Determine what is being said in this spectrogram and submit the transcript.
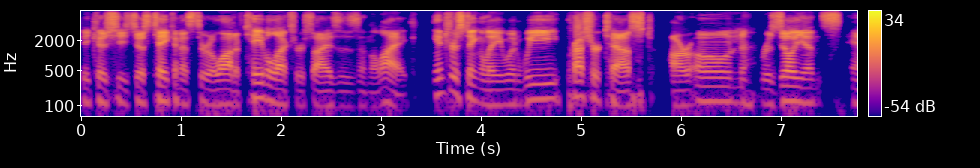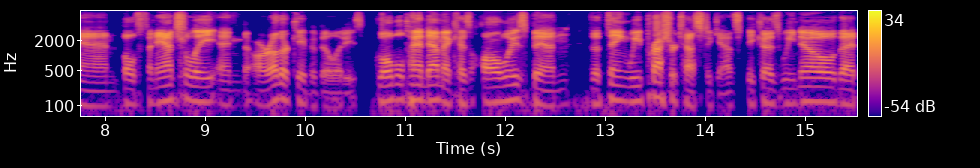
because she's just taken us through a lot of table exercises and the like. Interestingly, when we pressure test our own resilience and both financially and our other capabilities, global pandemic has always been the thing we pressure test against because we know that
